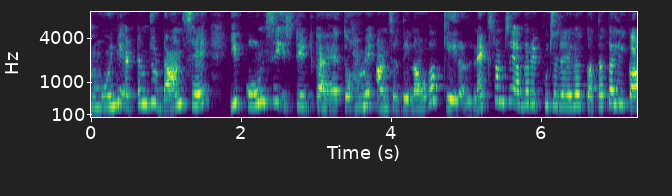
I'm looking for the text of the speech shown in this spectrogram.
मोहिनी अट्टम जो डांस है, ये कौन से स्टेट का है? तो हमें आंसर देना होगा केरल। नेक्स्ट हमसे अगर पूछा जाएगा कथकली का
